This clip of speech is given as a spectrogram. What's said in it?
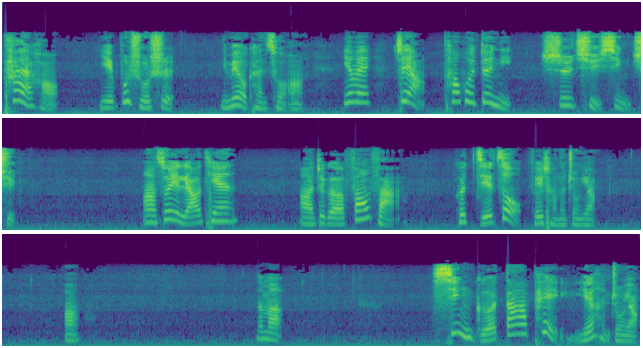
太好也不舒适，你没有看错啊。因为这样他会对你失去兴趣，啊，所以聊天，啊，这个方法和节奏非常的重要，啊，那么性格搭配也很重要。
